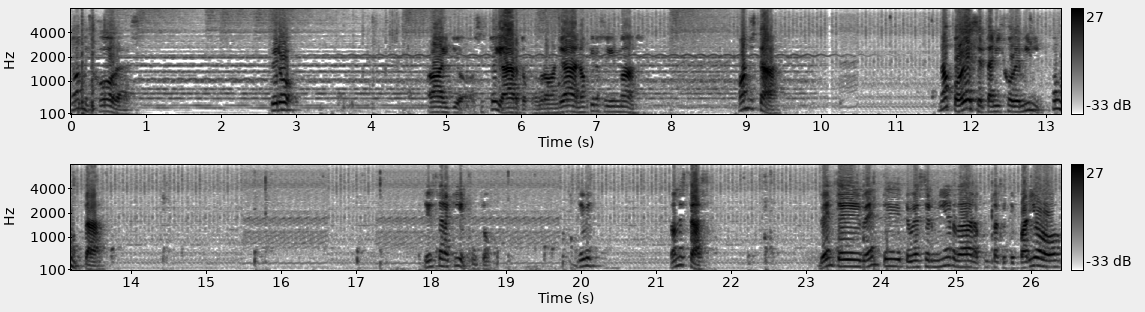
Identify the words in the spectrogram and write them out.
No me jodas. Pero... Ay Dios, estoy harto, cabrón. Ya, no quiero seguir más. ¿Dónde está? No puede ser tan hijo de mil puta. Debe estar aquí el puto. Debe... ¿Dónde estás? Vente, vente, te voy a hacer mierda, la puta que te parió.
